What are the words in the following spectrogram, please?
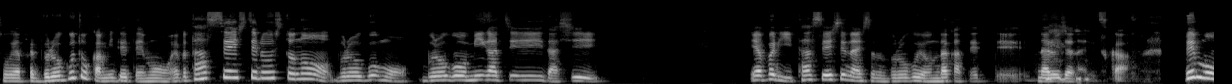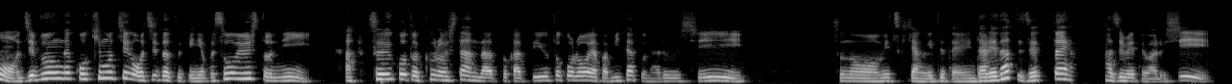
そう、やっぱりブログとか見てても、やっぱ達成してる人のブログも、ブログを見がちだし、やっぱり達成してない人のブログ読んだかてってなるじゃないですか。でも、自分がこう気持ちが落ちた時に、やっぱそういう人に、あ、そういうこと苦労したんだとかっていうところをやっぱ見たくなるし、その、みつきちゃんが言ってたように、誰だって絶対初めてはあるし、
